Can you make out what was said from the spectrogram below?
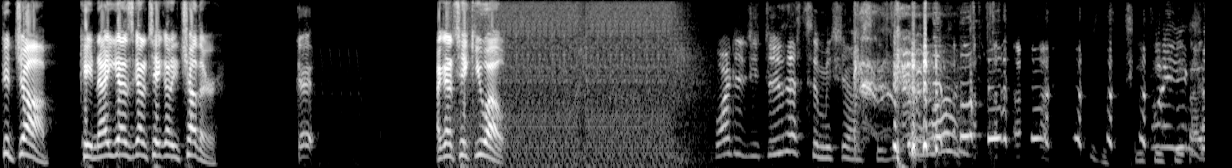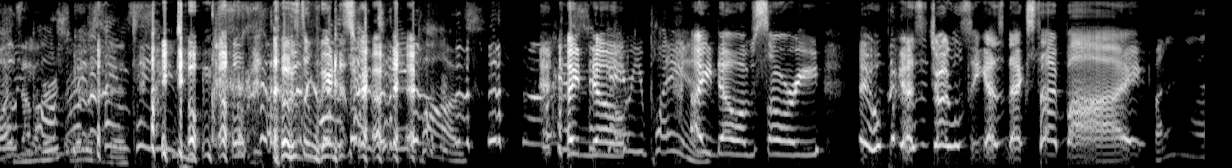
Good job. Okay, now you guys got to take out each other. Okay. I got to take you out. Why did you do that to me? Why? Is this? I don't know. That was the weirdest round. Pause. I know. What game are you playing? I know. I'm sorry. I hope you guys enjoyed. We'll see you guys next time. Bye. Bye.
